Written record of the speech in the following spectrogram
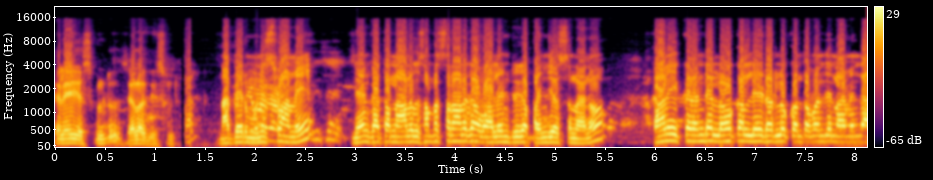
తెలియజేసుకుంటూ సెలవు తీసుకుంటాను నా పేరు మునిస్వామి. నేను గత నాలుగు సంవత్సరాలుగా వాలంటరీగా పనిచేస్తున్నాను. కానీ ఇక్కడ ఉండే లోకల్ లీడర్లు కొంతమంది నా మీద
